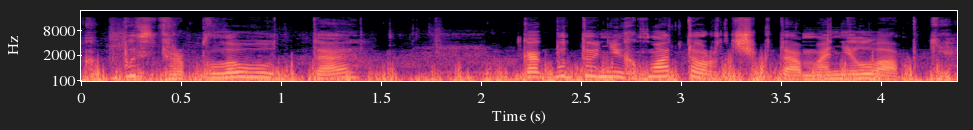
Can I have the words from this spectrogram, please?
Как быстро плывут-то, а? Как будто у них моторчик там, а не лапки.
